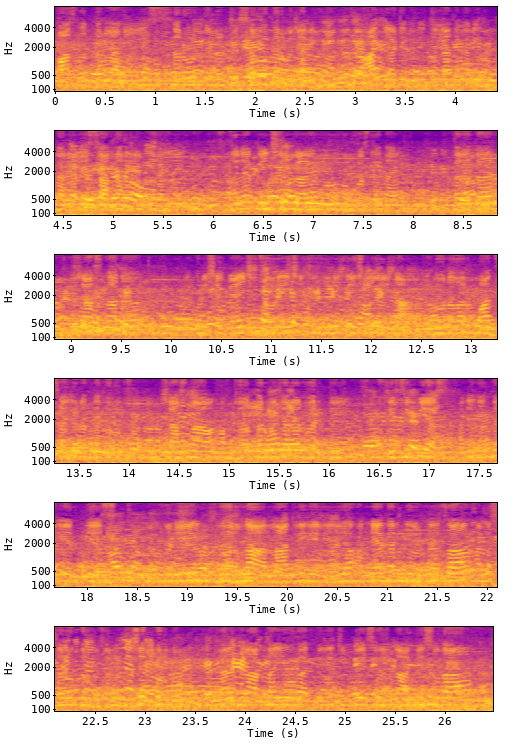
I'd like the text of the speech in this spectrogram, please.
पाच नंतर लागलेले सर्व टेलरचे सर्व कर्मचारी आज या ठिकाणी जिल्हाधिकारी कार्यालय सातारा या ठिकाणी जुन्या पेन्शन मिळावी म्हणून उपस्थित आहे खरं तर शासनानं एकोणीसशे ब्याऐंशी चौऱ्याऐंशीची जुनी पेन्शन योजना ही दोन हजार पाच साली रद्द करून शासना आमच्या कर्मचाऱ्यांवरती सी सी पी एस आणि नंतर एन पी एस ही योजना लादली गेली. या अन्यायकारक योजनेचा आम्ही सर्व कर्मचारी निषेध करतो. त्यानंतर आता योग घातलेली जी पी एस योजना ही सुद्धा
